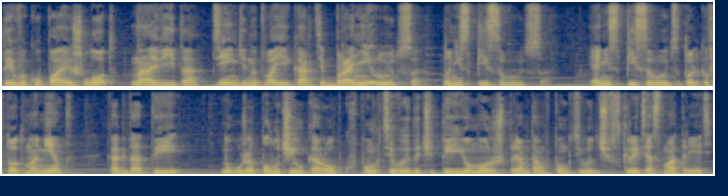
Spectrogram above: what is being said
Ты выкупаешь лот на Авито, деньги на твоей карте бронируются, но не списываются и они списываются только в тот момент, когда ты ну, уже получил коробку в пункте выдачи, ты ее можешь прямо там в пункте выдачи вскрыть и осмотреть.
